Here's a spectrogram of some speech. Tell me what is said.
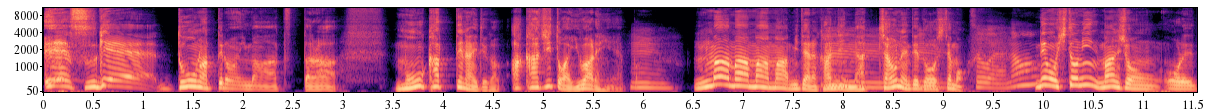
えー、すげえどうなってるの今つったら、儲かってないというか、赤字とは言われへんやっぱ。うんまあまあまあまあ、みたいな感じになっちゃうねんで、んどうしても。そうやな。でも人にマンション、俺、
